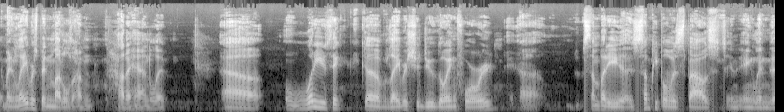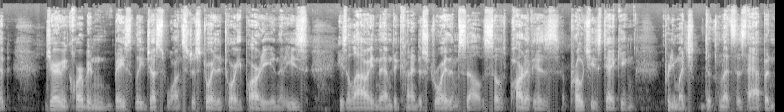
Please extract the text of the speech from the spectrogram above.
I mean, Labor's been muddled on how to handle it. Uh, what do you think uh, Labor should do going forward? Uh, somebody, uh, some people have espoused in England that Jeremy Corbyn basically just wants to destroy the Tory party and that he's he's allowing them to kind of destroy themselves. So part of his approach he's taking pretty much lets this happen.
